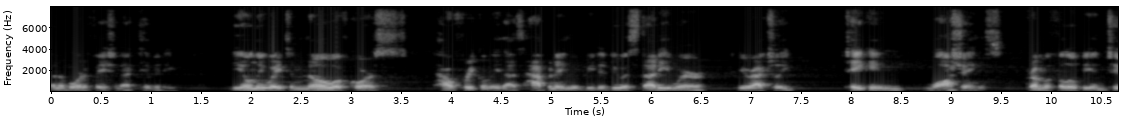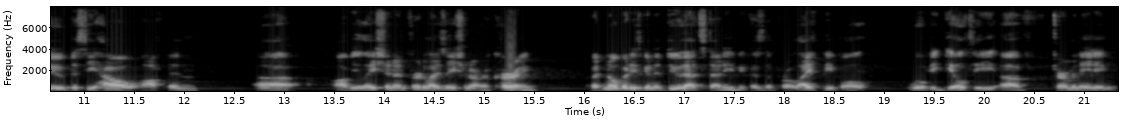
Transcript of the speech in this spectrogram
an abortifacient activity. The only way to know, of course, how frequently that's happening would be to do a study where you're actually taking washings from a fallopian tube to see how often uh, ovulation and fertilization are occurring. But nobody's going to do that study because the pro life people will be guilty of terminating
